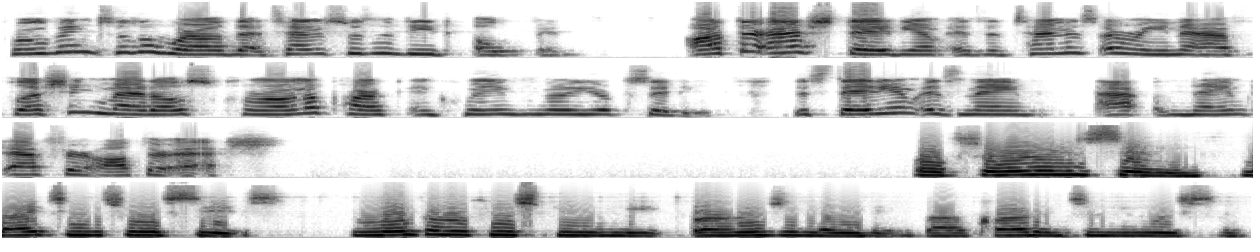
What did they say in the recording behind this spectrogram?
proving to the world that tennis was indeed open. Arthur Ashe Stadium is a tennis arena at Flushing Meadows, Corona Park in Queens, New York City. The stadium is named, named after Arthur Ashe. On February 7, 1926, Negro History originated by Carter G. Woodson,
